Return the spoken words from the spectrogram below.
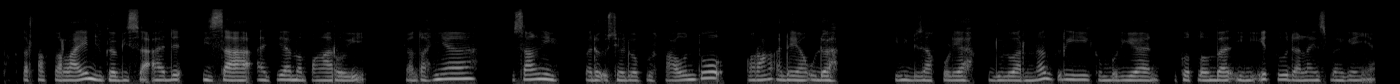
faktor-faktor lain juga bisa ada bisa aja mempengaruhi. Contohnya misal nih pada usia 20 tahun tuh orang ada yang udah ini bisa kuliah di luar negeri kemudian ikut lomba ini itu dan lain sebagainya.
